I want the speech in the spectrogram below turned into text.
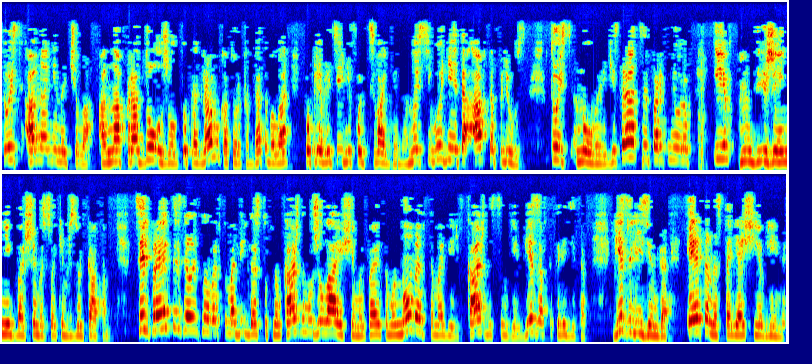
То есть она не начала, она продолжила ту программу, которая когда-то была по приобретению Volkswagen. Но сегодня это Авто Плюс, то есть новая регистрация партнеров и движение к большим высоким результатам. Цель проекта – сделать новый автомобиль доступным каждому желающему, и поэтому новый автомобиль в каждой семье без автокредитов, без лизинга – это настоящее время.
